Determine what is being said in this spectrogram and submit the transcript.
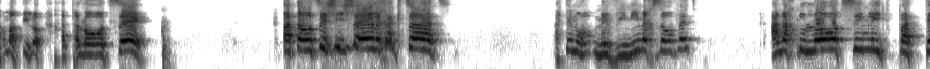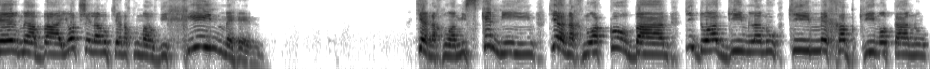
אמרתי לו, אתה לא רוצה. אתה רוצה שיישאר לך קצת. אתם מבינים איך זה עובד? אנחנו לא רוצים להתפטר מהבעיות שלנו כי אנחנו מרוויחים מהן כי אנחנו המסכנים, כי אנחנו הקורבן, כי דואגים לנו, כי מחבקים אותנו.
